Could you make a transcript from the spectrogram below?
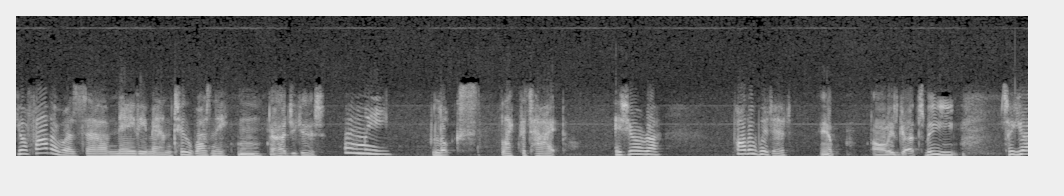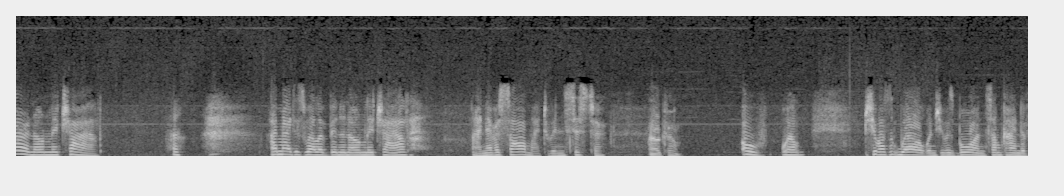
Your father was a Navy man, too, wasn't he? Hmm? How'd you guess? Mm, he looks like the type. Is your uh, father widowed? Yep. All he's got's me. So you're an only child. Huh. I might as well have been an only child. I never saw my twin sister. How come? Oh, well, she wasn't well when she was born, some kind of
